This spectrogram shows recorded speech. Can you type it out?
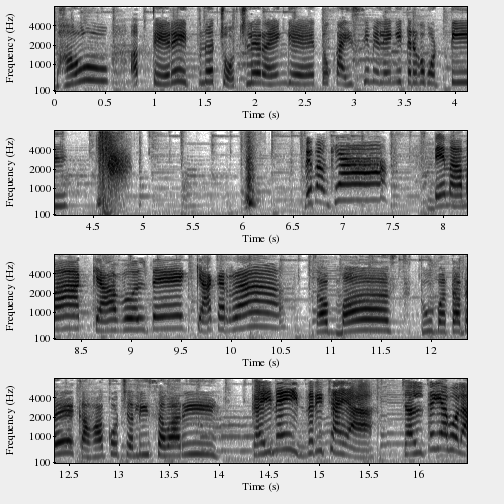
भाऊ अब तेरे इतने चोचले रहेंगे तो कैसी मिलेंगी तेरे को पोट्टी? बे बे मामा क्या बोलते? क्या कर रहा? सब मस्त। तू बता बे कहाँ को चली सवारी? कहीं नहीं इधर ही छाया चलते क्या बोला?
